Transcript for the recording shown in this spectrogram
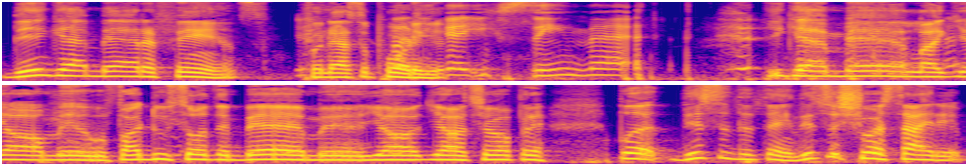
Then got mad at fans for not supporting it. yeah, you seen that? He got mad like y'all, man. If I do something bad, man, y'all y'all show up for that. But this is the thing. This is short sighted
